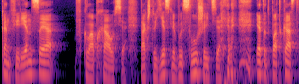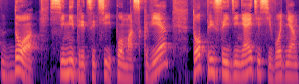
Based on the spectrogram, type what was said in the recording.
конференция в Клабхаусе. Так что если вы слушаете этот подкаст до 7.30 по Москве, то присоединяйтесь сегодня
